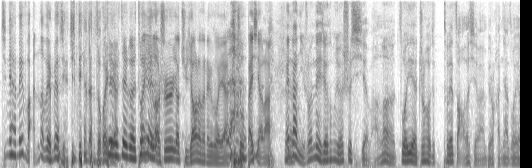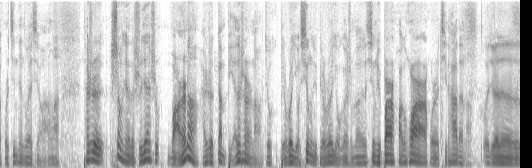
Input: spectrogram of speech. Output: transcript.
今天还没完呢，为什么要写今天的作这个业？这个作业万一老师要取消了呢？这个作业是不是白写了？哎，那你说那些同学是写完了作业之后就特别早的写完，比如寒假作业或者今天作业写完了，他是剩下的时间是玩儿呢，还是干别的事儿呢？就比如说有兴趣，比如说有个什么兴趣班儿，画个画儿或者其他的呢？我觉得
